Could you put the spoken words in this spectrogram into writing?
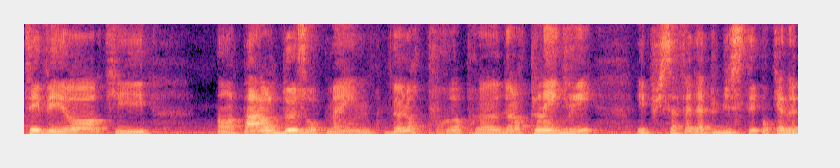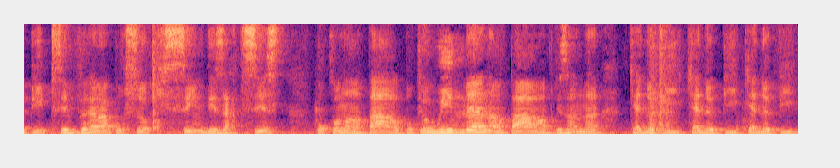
TVA qui en parle d'eux autres mêmes, de leur propre, de leur plein gré. Et puis ça fait de la publicité pour Canopy. Puis c'est vraiment pour ça qu'ils signent des artistes pour qu'on en parle, pour que Winman en parle en présentement. Canopy, Canopy, Canopy.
